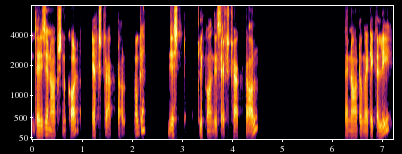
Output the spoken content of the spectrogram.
There is an option called extract all. Okay. Just click on this extract all. Then automatically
